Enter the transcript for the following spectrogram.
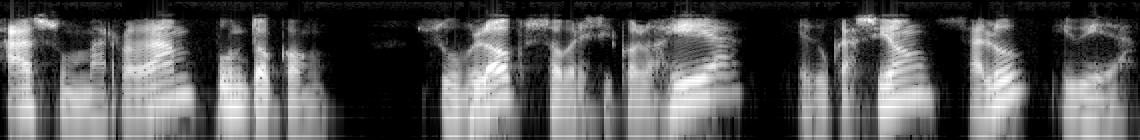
asunmarrodan.com, su blog sobre psicología, educación, salud y vida.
